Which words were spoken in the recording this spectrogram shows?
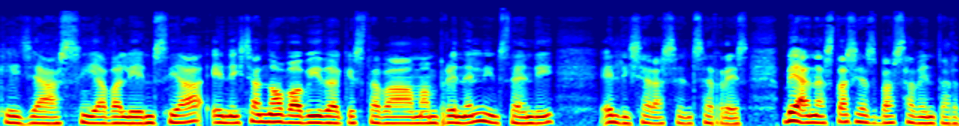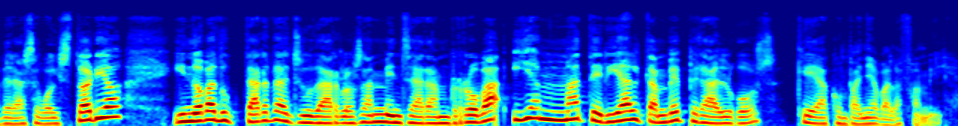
que ja sí a València, en eixa nova vida que estàvem emprenent, l'incendi el deixarà sense res. Bé, Anastàcia es va assabentar de la seva història i no va dubtar d'ajudar-los amb menjar, amb roba i amb material també per al gos que acompanyava la família.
